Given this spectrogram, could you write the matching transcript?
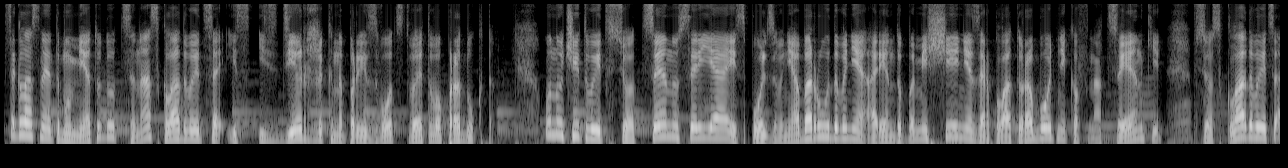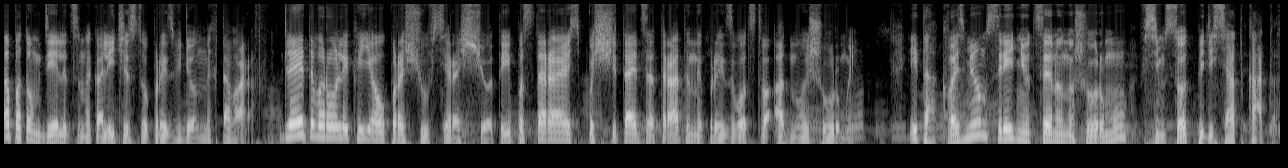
Согласно этому методу, цена складывается из издержек на производство этого продукта. Он учитывает все – цену сырья, использование оборудования, аренду помещения, зарплату работников, наценки. Все складывается, а потом делится на количество произведенных товаров. Для этого ролика я упрощу все расчеты и постараюсь посчитать затраты на производство одной шаурмы. Итак, возьмем среднюю цену на шаурму в 750 катов.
